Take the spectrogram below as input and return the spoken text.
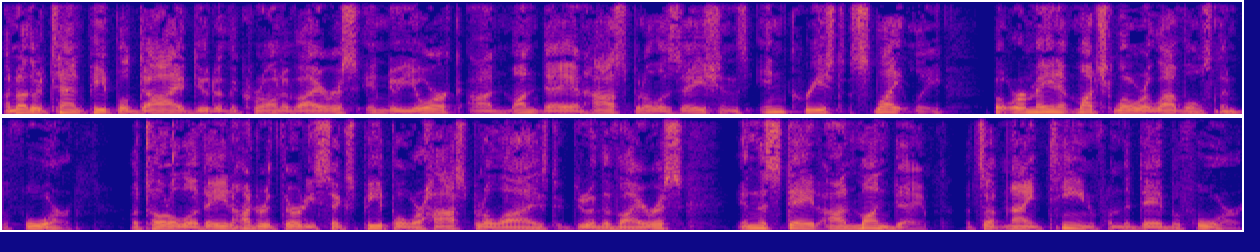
Another 10 people died due to the coronavirus in New York on Monday, and hospitalizations increased slightly, but remain at much lower levels than before. A total of 836 people were hospitalized due to the virus in the state on Monday. That's up 19 from the day before.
